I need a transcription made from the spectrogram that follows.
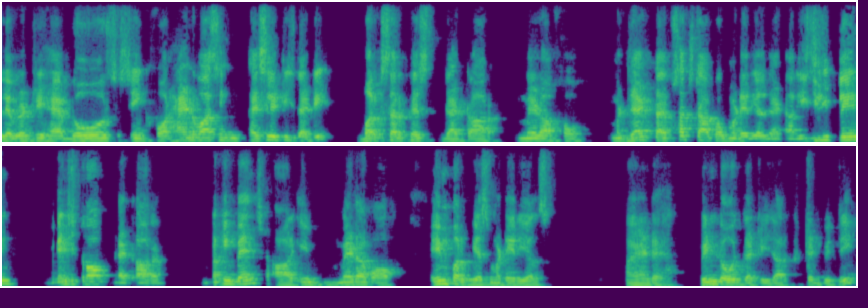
laboratory have doors, sink for hand washing facilities that is work surface that are made of, of that type, such type of material that are easily planed, bench top that are working bench are made up of impervious materials and windows that is are fitted with the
